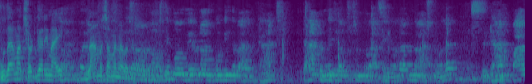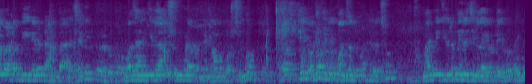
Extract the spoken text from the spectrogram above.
बुदामा छोटकरीमा है लामो समय नभएर नमस्ते म मेरो नाम गोविन्द बहादुर ढाँट। ढाँट भन्ने थर सुन्नु भएको छैन होला नहाँस्नु होला। त्यो ढाँट पालबाट बिग्रेर ढाँट भएर छ कि? बझाङ जिल्लाको सुनगुडा भन्ने ठाउँमा बस्छु म। र ठिक हो अहिले कञ्चनपुरतिर छु। मान्यज्यू र मेरो जिल्ला एउटै हो होइन?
